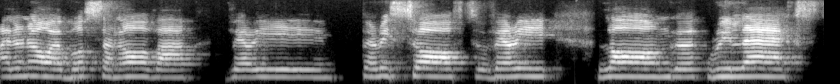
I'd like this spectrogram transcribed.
I don't know, a bossa nova, very, very soft, very long, relaxed.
